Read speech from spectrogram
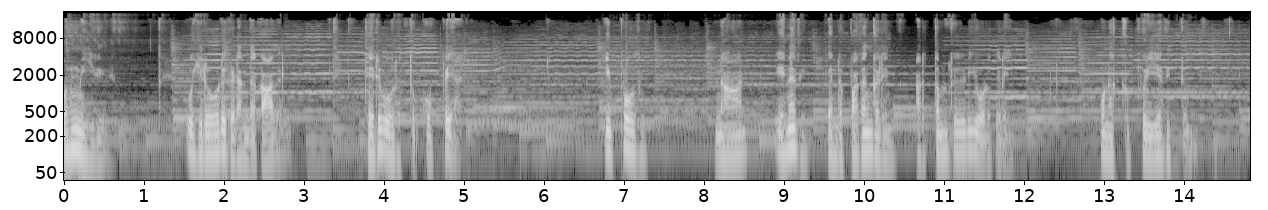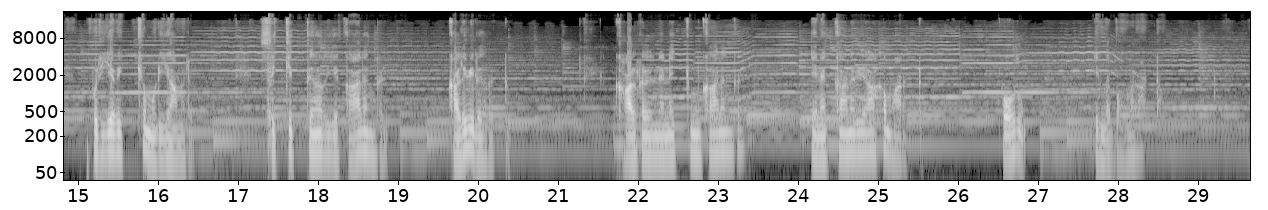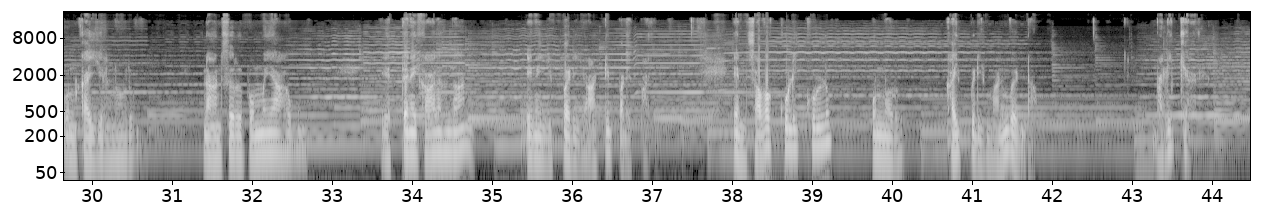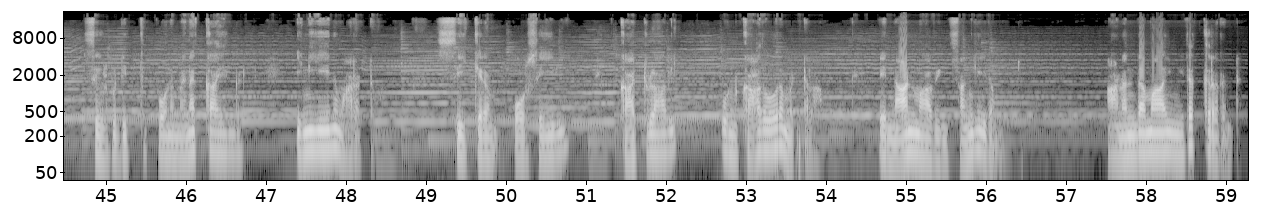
உன்மீது உயிரோடு கிடந்த காதல் தெருவோரத்து குப்பையாய். இப்போது நான் எனது என்ற பதங்களின் அர்த்தம் தேடி ஓடுகிறேன். உனக்கு புரிய வைத்தும் புரிய வைக்க முடியாமலும் சிக்கித் திணறிய காலங்கள் கழுவிலேறட்டும் கால்கள் நினைக்கும் காலங்கள் எனக்கானவையாக மாறட்டும். போதும் இந்த பொம்மலாட்டம். உன் கையில் நூறும் நான் சிறு பொம்மையாகவும் எத்தனை காலம்தான் என்னை இப்படி ஆட்டி படைப்பாய்? என் சவக்குழிக்குள்ளும் உன்னொரு கைப்பிடி மண் வேண்டாம். வலிக்கிறது. சீழ்பிடித்து போன மெனக்காயங்கள் இனியேனும் மாறட்டும் சீக்கிரம் ஓர் செய்தி காற்றுலாவி உன் காதோரம் விட்டலாம் என் ஆன்மாவின் சங்கீதம் ஆனந்தமாய் மிதக்கிறதென்று.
